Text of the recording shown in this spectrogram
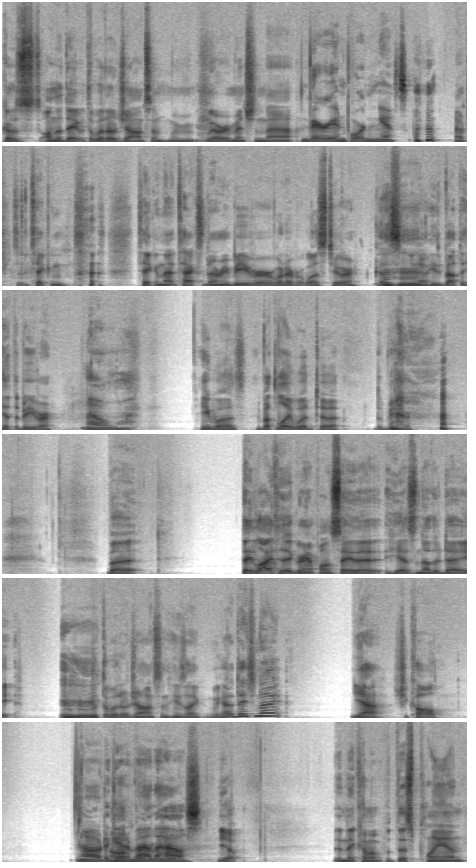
goes on the date with the widow Johnson. We, we already mentioned that Very important, yes. after t- taking taking that taxidermy beaver or whatever it was to her because you know he's about to hit the beaver. oh, He was He's about to lay wood to it, the beaver. but they lie to the grandpa and say that he has another date hmm with the widow Johnson. He's like, "We got a date tonight." Yeah, she called. oh, to get Oh, him out of the house. Yep. Then they come up with this plan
